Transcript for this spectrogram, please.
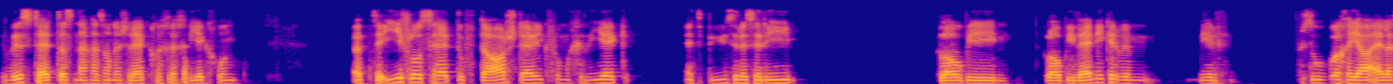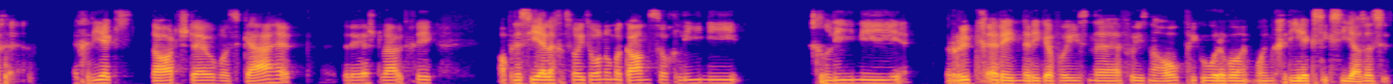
gewusst hat, dass nachher so ein schrecklicher Krieg kommt ob einen Einfluss hat auf die Darstellung vom Krieg, jetzt bei unserer Serie, glaube ich, glaube ich weniger, weil wir versuchen ja eigentlich Krieg darzustellen, was es gegeben hat, der Erste Weltkrieg. Aber das sind eigentlich sowieso nur ganz so kleine, kleine Rückerinnerungen von unseren, von unseren Hauptfiguren, die, die im Krieg waren. Also, die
